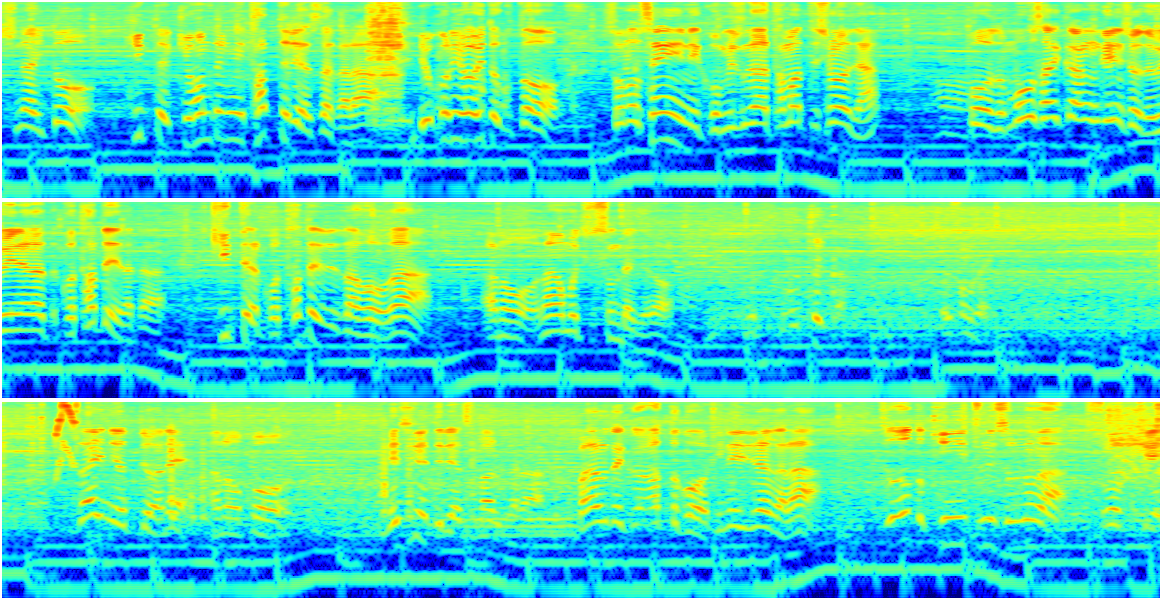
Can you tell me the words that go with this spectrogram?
しないと木って基本的に立ってるやつだから横に置いとくとその繊維にこう水が溜まってしまうじゃんこう毛細管現象で上に上がってこう縦だから木ってのはこう立ててた方があの長持ちするんだけどもうちょいか。これそのぐらい材によってはねあのこうねじれてるやつもあるからバールでグーッとこうひねりながらずーっと均一にするのがすごく綺麗。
